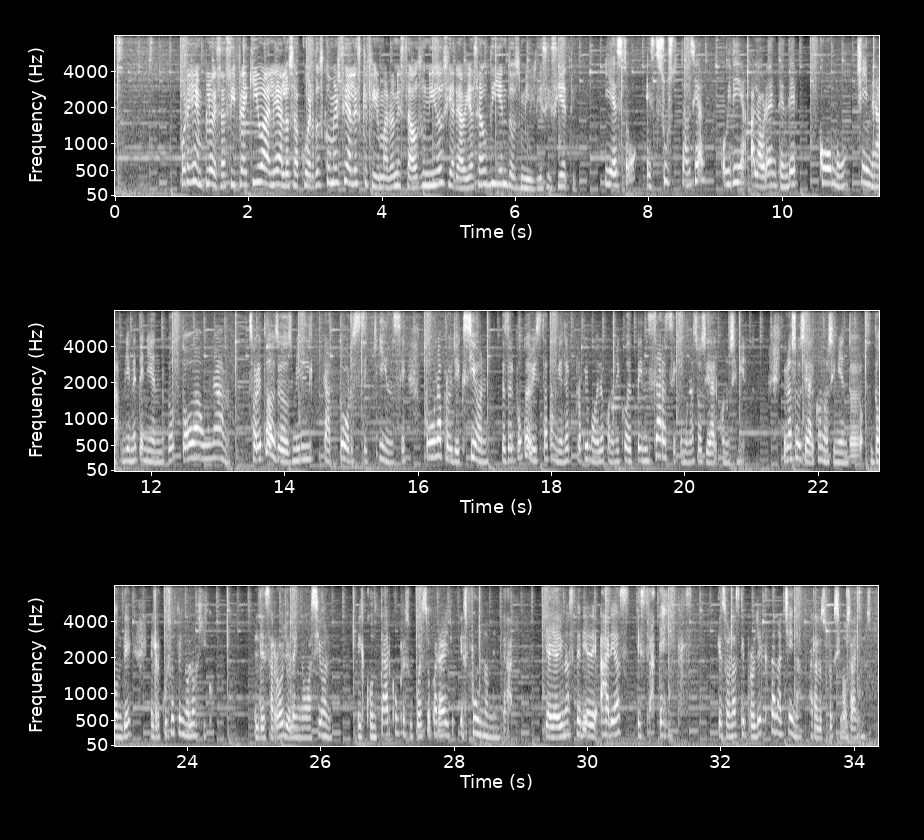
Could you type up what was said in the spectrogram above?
Por ejemplo, esa cifra equivale a los acuerdos comerciales que firmaron Estados Unidos y Arabia Saudí en 2017. Y esto es sustancial hoy día a la hora de entender cómo China viene teniendo toda una, sobre todo desde 2014-15, toda una proyección desde el punto de vista también del propio modelo económico de pensarse como una sociedad del conocimiento. Y una sociedad del conocimiento donde el recurso tecnológico, el desarrollo, la innovación, el contar con presupuesto para ello es fundamental y ahí hay una serie de áreas estratégicas que son las que proyectan a China para los próximos años,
